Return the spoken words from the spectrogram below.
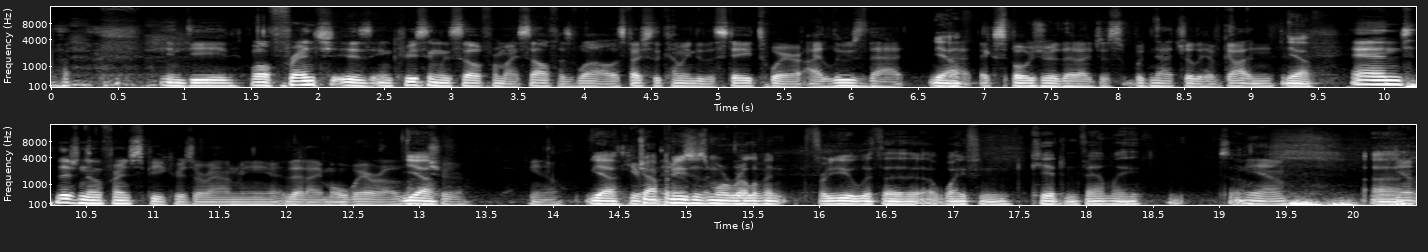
Indeed. Well, French is increasingly so for myself as well, especially coming to the states where I lose that Yeah. that exposure that I just would naturally have gotten. yeah, And there's no French speakers around me that I'm aware of. Yeah. I'm sure you know. Yeah, Japanese there, is more relevant for you with a, a wife and kid and family. So Yeah. Uh, Yep.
